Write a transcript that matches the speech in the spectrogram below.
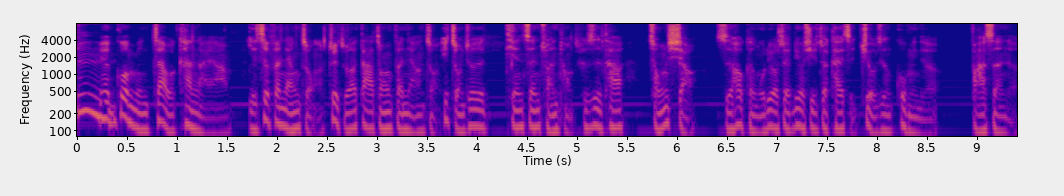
嗯，因为过敏在我看来啊，也是分两种啊。最主要大中分两种，一种就是天生传统，就是他从小时候可能五六岁、六七岁开始就有这种过敏的发生了。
